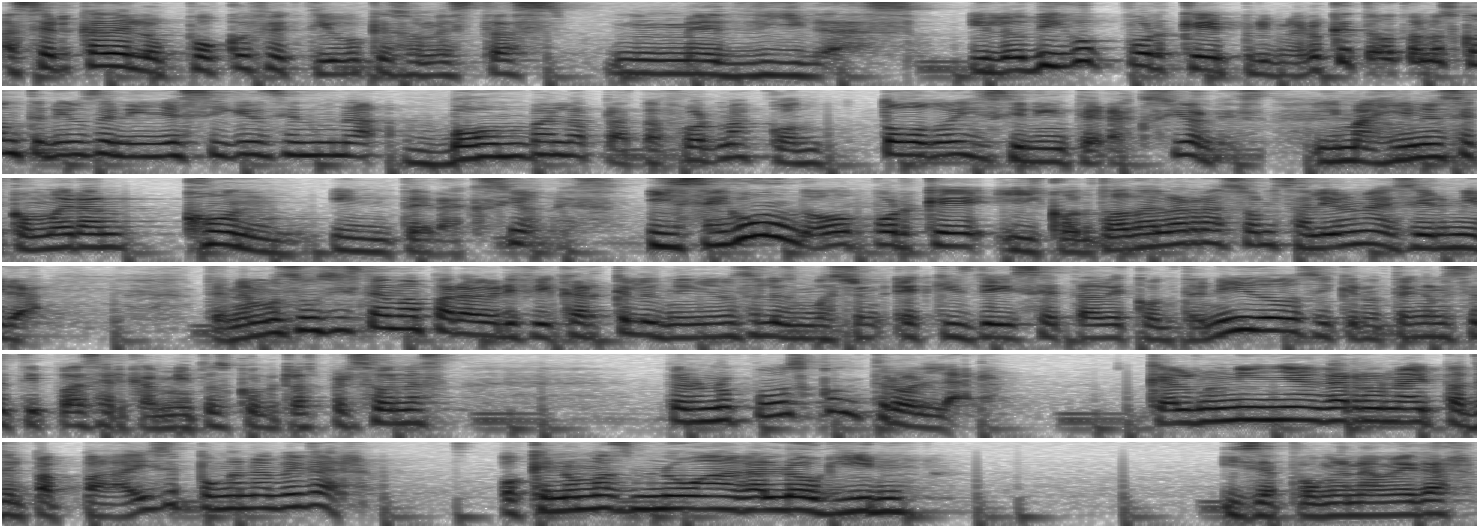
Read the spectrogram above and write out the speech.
acerca de lo poco efectivo que son estas medidas. Y lo digo porque primero que todos los contenidos de niñas siguen siendo una bomba en la plataforma con todo y sin interacciones. Imagínense cómo eran con interacciones. Y segundo, porque y con toda la razón salieron a decir, mira, tenemos un sistema para verificar que los niños no se les muestren X, Y, Z de contenidos y que no tengan este tipo de acercamientos con otras personas, pero no podemos controlar que algún niño agarre un iPad del papá y se ponga a navegar o que nomás no haga login y se ponga a navegar.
